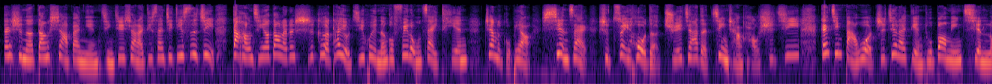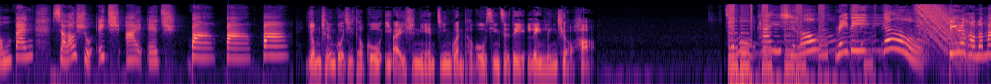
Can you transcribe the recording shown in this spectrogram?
但是呢，当下半年紧接下来第三季、第四季大行情要到来的时刻，它有机会能够飞龙在天。这样的股票，现在是最后的绝佳的进场好时机，赶紧把握，直接来点图报名潜龙班小老鼠 H。I H 八八八，永诚国际投顾一百一十年金管投顾薪资第零零九号。节目开始喽，Ready Go！订阅好了吗？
